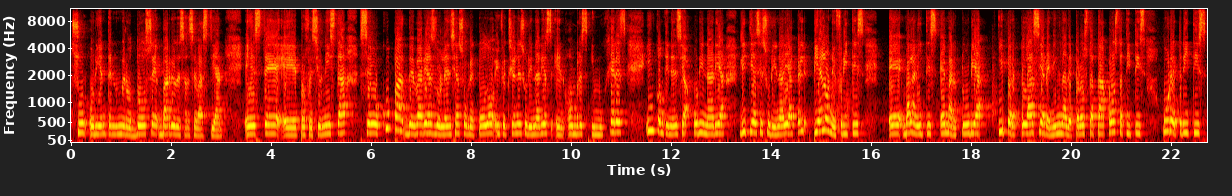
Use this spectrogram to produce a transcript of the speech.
sur oriente número 12, barrio de San Sebastián. Este eh, profesionista se ocupa de varias dolencias, sobre todo infecciones urinarias en hombres y mujeres, incontinencia urinaria, litiasis urinaria, pielonefritis, eh, balanitis, hemarturia, hiperplasia benigna de próstata, prostatitis, uretritis,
